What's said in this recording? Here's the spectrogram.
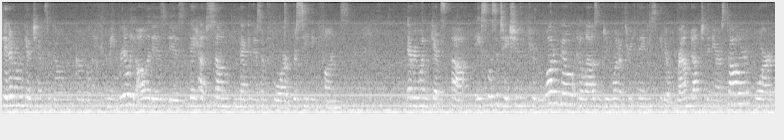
Did everyone get a chance to go, go to the link? I mean, really, all it is, is they have some mechanism for receiving funds. Everyone gets uh, a solicitation through the water bill. It allows them to do one of three things, either round up to the nearest dollar, or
